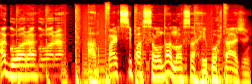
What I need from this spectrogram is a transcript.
Agora, Agora. a participação da nossa reportagem.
